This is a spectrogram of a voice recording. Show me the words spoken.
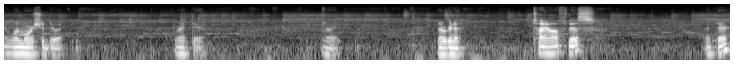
And one more should do it. Right there. All right. Now we're going to tie off this right there.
